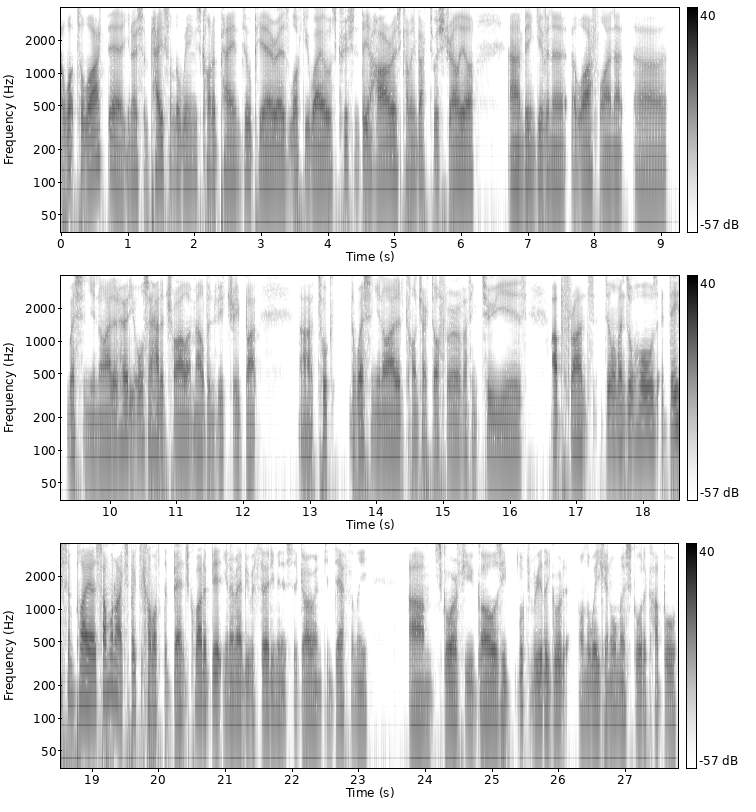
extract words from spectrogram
a lot to like there. You know, some pace on the wings. Connor Pain, Dil Pierres, Lockie Wales, Christian Theoharous coming back to Australia, um, being given a, a lifeline at uh, Western United. Heard he also had a trial at Melbourne Victory, but uh, took the Western United contract offer of I think two years. Up front, Dylan Wenzel Hall's a decent player, someone I expect to come off the bench quite a bit. You know, maybe with 30 minutes to go, and can definitely um, score a few goals. He looked really good on the weekend, almost scored a couple.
